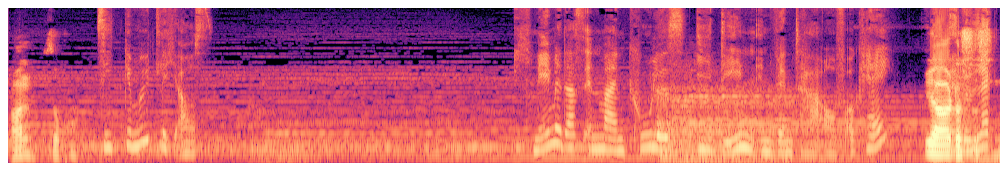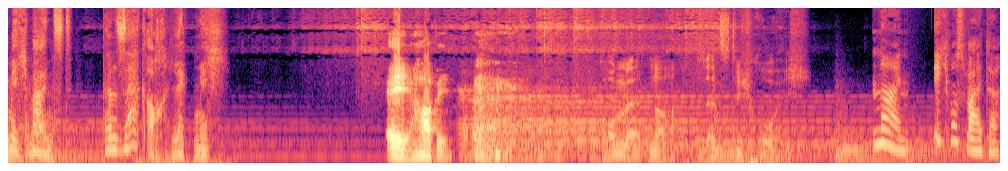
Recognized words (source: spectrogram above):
Schon super. Sieht gemütlich aus. Ich nehme das in mein cooles Ideeninventar auf, okay? Ja, Wenn das du ist. leck mich meinst, dann sag auch leck mich. Ey, Harvey. Komm, Edna, setz dich ruhig. Nein, ich muss weiter.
